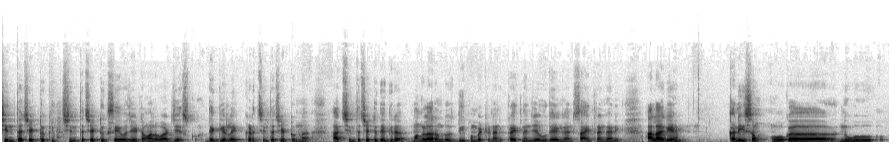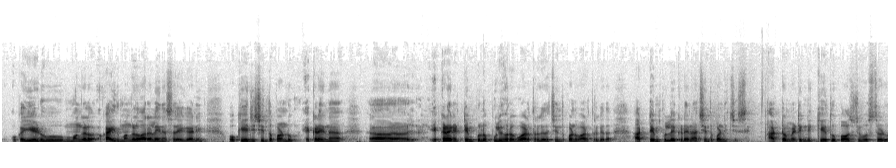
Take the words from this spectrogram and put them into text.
చింత చెట్టుకి చింత చెట్టుకి సేవ చేయటం అలవాటు చేసుకో. దగ్గరలో ఎక్కడ చింత చెట్టు ఉన్నా ఆ చింత చెట్టు దగ్గర మంగళవారం రోజు దీపం పెట్టడానికి ప్రయత్నం చేయి ఉదయం కానీ సాయంత్రం కానీ అలాగే కనీసం ఒక నువ్వు ఒక ఏడు మంగళ ఒక ఐదు మంగళవారాలు అయినా సరే కానీ ఒక కేజీ చింతపండు ఎక్కడైనా ఎక్కడైనా టెంపుల్లో పులిహోరకు వాడతారు కదా చింతపండు వాడతారు కదా ఆ టెంపుల్ ఎక్కడైనా ఆ చింతపండు ఇచ్చేసి ఆటోమేటిక్ నీకు కేతు పాజిటివ్ వస్తాడు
